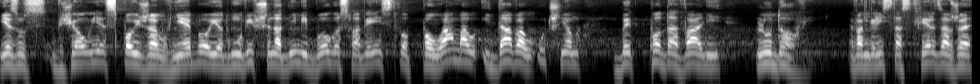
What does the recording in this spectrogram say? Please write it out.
Jezus wziął je, spojrzał w niebo i odmówiwszy nad nimi błogosławieństwo, połamał i dawał uczniom, by podawali ludowi. Ewangelista stwierdza, że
